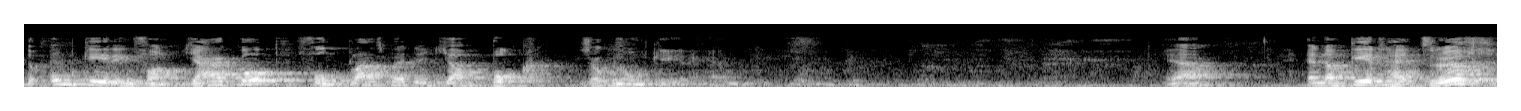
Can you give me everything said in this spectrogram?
De omkering van Jacob vond plaats bij de Jabok. Dat is ook een omkering. Hè? Ja. En dan keert hij terug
